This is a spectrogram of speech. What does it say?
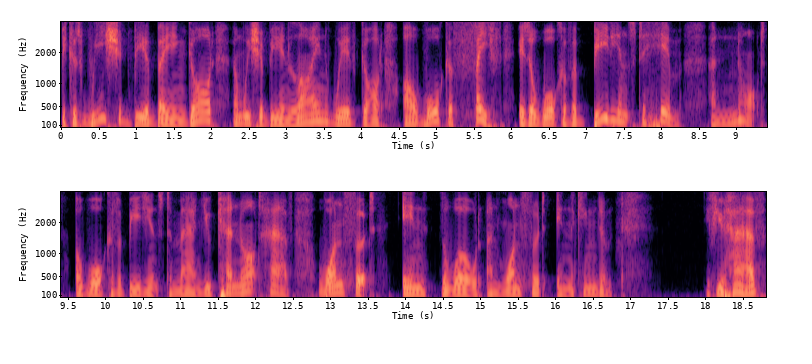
because we should be obeying God and we should be in line with God. Our walk of faith is a walk of obedience to Him and not a walk of obedience to man. You cannot have one foot in the world and one foot in the kingdom. If you have,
